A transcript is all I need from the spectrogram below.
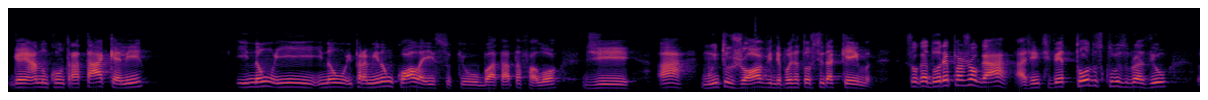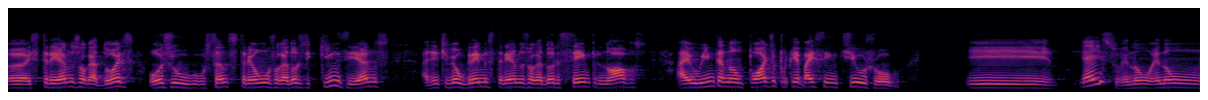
ganhar num contra-ataque ali, e não e, e não e para mim não cola isso que o Batata falou de ah, muito jovem, depois a torcida queima. Jogador é para jogar. A gente vê todos os clubes do Brasil uh, estreando jogadores. Hoje o, o, Santos estreou um jogador de 15 anos. A gente vê o Grêmio estreando jogadores sempre novos. Aí o Inter não pode porque vai sentir o jogo. E, e é isso. Eu não, eu não,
